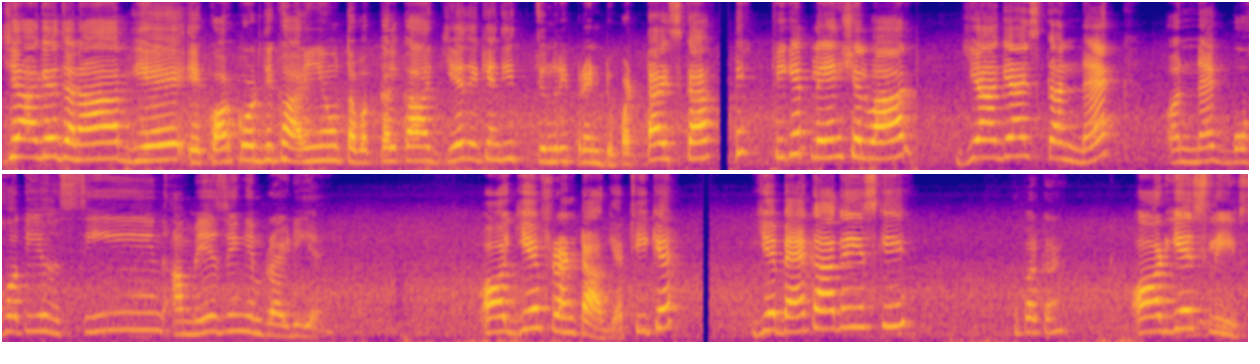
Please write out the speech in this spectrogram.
ये आ गया जनाब, ये एक और कोट दिखा रही हूँ, तवक्कल का। ये देखें जी चुंदरी प्रिंट दुपट्टा इसका। ठीक है, प्लेन शलवार। ये आ गया इसका नेक और नेक बहुत ही हसीन अमेजिंग एम्ब्रॉयडरी है। और ये फ्रंट आ गया, ठीक है? ये बैक आ गई इसकी। ऊपर करें। और ये स्लीव्स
